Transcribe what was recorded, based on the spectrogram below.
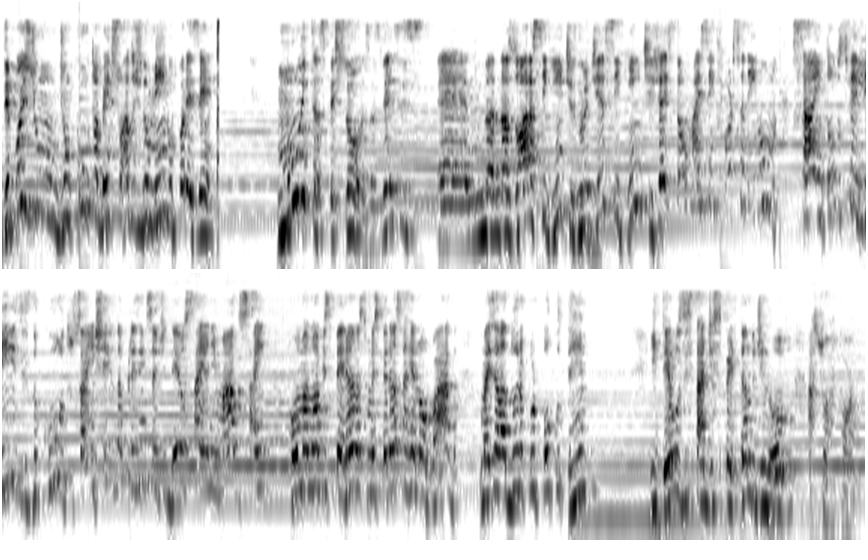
Depois de um, de um culto abençoado de domingo, por exemplo, muitas pessoas, às vezes é, nas horas seguintes, no dia seguinte, já estão mais sem força nenhuma. Saem todos felizes do culto, saem cheios da presença de Deus, saem animados, saem com uma nova esperança, uma esperança renovada, mas ela dura por pouco tempo. E Deus está despertando de novo a sua fome.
